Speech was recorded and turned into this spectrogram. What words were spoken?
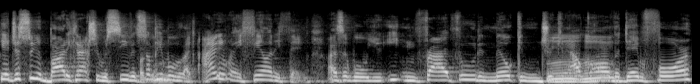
Yeah, just so your body can actually receive it. Some people were like, I didn't really feel anything. I said, Well, were you eating fried food and milk and drinking Mm-hmm. alcohol the day before?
